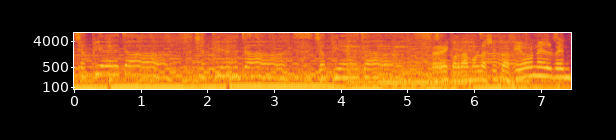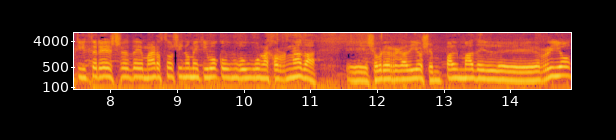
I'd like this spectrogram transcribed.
se aprieta, se aprieta, se aprieta. Recordamos la situación, el 23 de marzo, si no me equivoco, hubo hubo una jornada eh, sobre regadíos en Palma del eh, Río.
